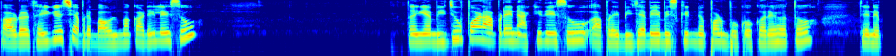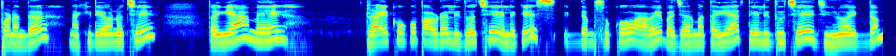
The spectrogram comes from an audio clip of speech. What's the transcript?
પાવડર થઈ ગયો છે. આપણે બાઉલમાં કાઢી લઈશું. તો અહીંયા બીજું પણ આપણે નાખી દઈશું. આપણે બીજા બે બિસ્કિટનો પણ ભૂકો કર્યો હતો. તેને પણ અંદર નાખી દેવાનો છે. તો અહીંયા મેં ડ્રાય કોકો પાવડર લીધો છે, એટલે કે એકદમ સૂકો આવે, બજારમાં તૈયાર તે લીધું છે, ઝીણો એકદમ.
